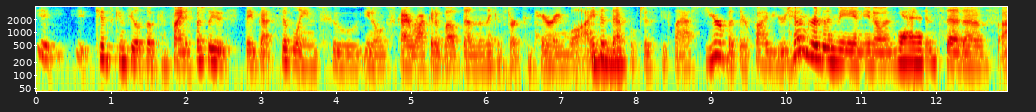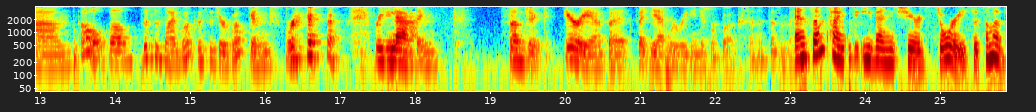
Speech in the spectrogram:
it, it, kids can feel so confined, especially if they've got siblings who you know skyrocket above them. Then they can start comparing. Well, I mm-hmm. did that mm-hmm. book just last year, but they're five years younger than me, and you know, and yes. instead of um, oh well, this is my book, this is your book, and we're reading yeah. the same subject area, but but yet we're reading different books, and it doesn't matter. And sometimes even shared stories. So some of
